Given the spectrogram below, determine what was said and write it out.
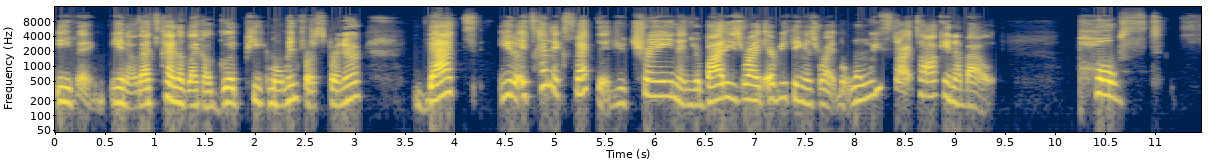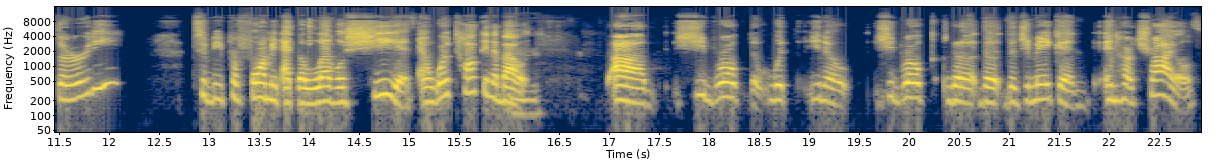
even, you know, that's kind of like a good peak moment for a sprinter. That, you know, it's kind of expected. You train and your body's right, everything is right. But when we start talking about post 30 to be performing at the level she is, and we're talking about Mhm. um, she broke the, with you know she broke the, the the Jamaican in her trials.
